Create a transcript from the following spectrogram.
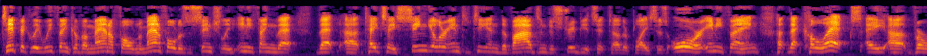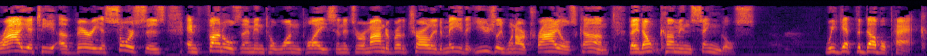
typically we think of a manifold, and a manifold is essentially anything that that uh, takes a singular entity and divides and distributes it to other places, or anything uh, that collects a uh, variety of various sources and funnels them into one place. And it's a reminder, Brother Charlie, to me that usually when our trials come, they don't come in singles. We get the double pack.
